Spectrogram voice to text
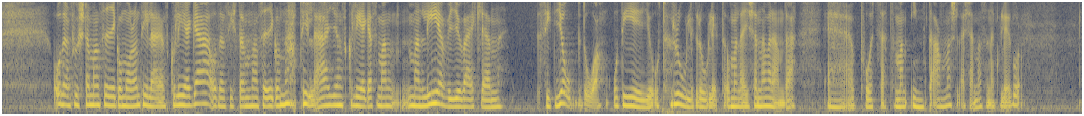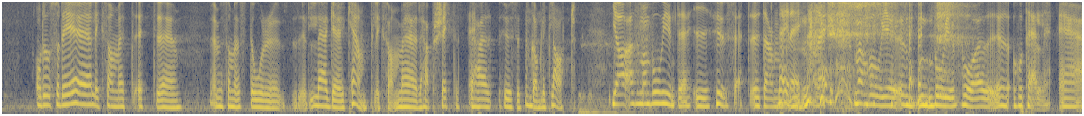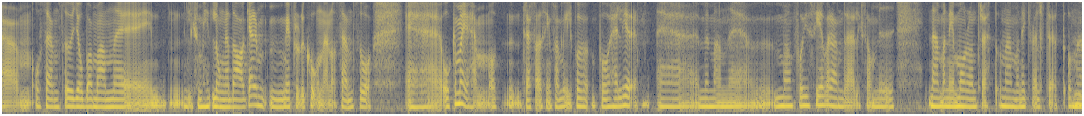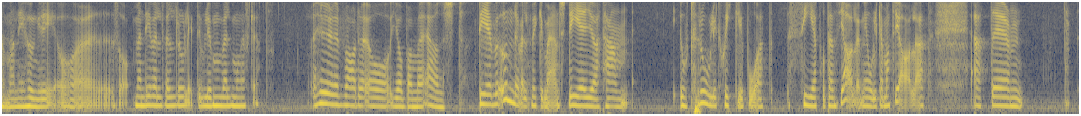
Och den första man säger god morgon till är ens kollega och den sista man säger god natt till är ju ens kollega. Så man, man lever ju verkligen sitt jobb då. Och det är ju otroligt roligt och man lär ju känna varandra eh, på ett sätt som man inte annars lär känna sina kollegor. Och då, så det är liksom ett, ett eh, som en stor lägercamp liksom, med det här projektet. Det här huset ska bli klart. Ja, alltså man bor ju inte i huset. Utan nej, nej. man bor ju, bor ju på hotell. Ehm, och sen så jobbar man eh, liksom långa dagar med produktionen. Och sen så eh, åker man ju hem och träffar sin familj på, på helger. Eh, men man, eh, man får ju se varandra liksom i, när man är morgontrött och när man är kvällstrött och när mm. man är hungrig. Och eh, så. Men det är väldigt, väldigt roligt. Det blir väldigt många skratt. Hur var det att jobba med Ernst? Det jag beundrar väldigt mycket med Ernst det är ju att han är otroligt skicklig på att se potentialen i olika material. Att, att eh,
